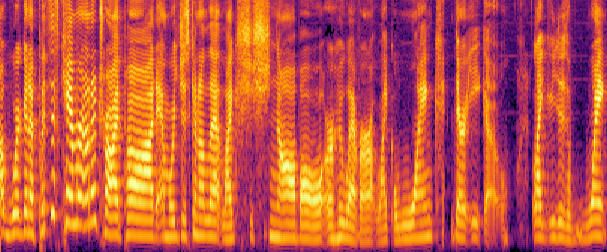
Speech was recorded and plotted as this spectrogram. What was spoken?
uh, we're gonna put this camera on a tripod, and we're just gonna let like Sch- Schnabel or whoever like wank their ego, like you just wank.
